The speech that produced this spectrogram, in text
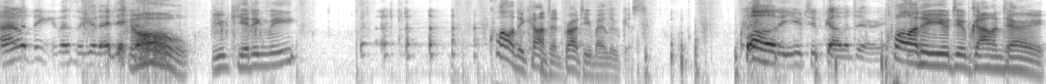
I don't think that's a good idea. No! you kidding me? Quality content brought to you by Lucas. Quality YouTube commentary. Quality YouTube commentary.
